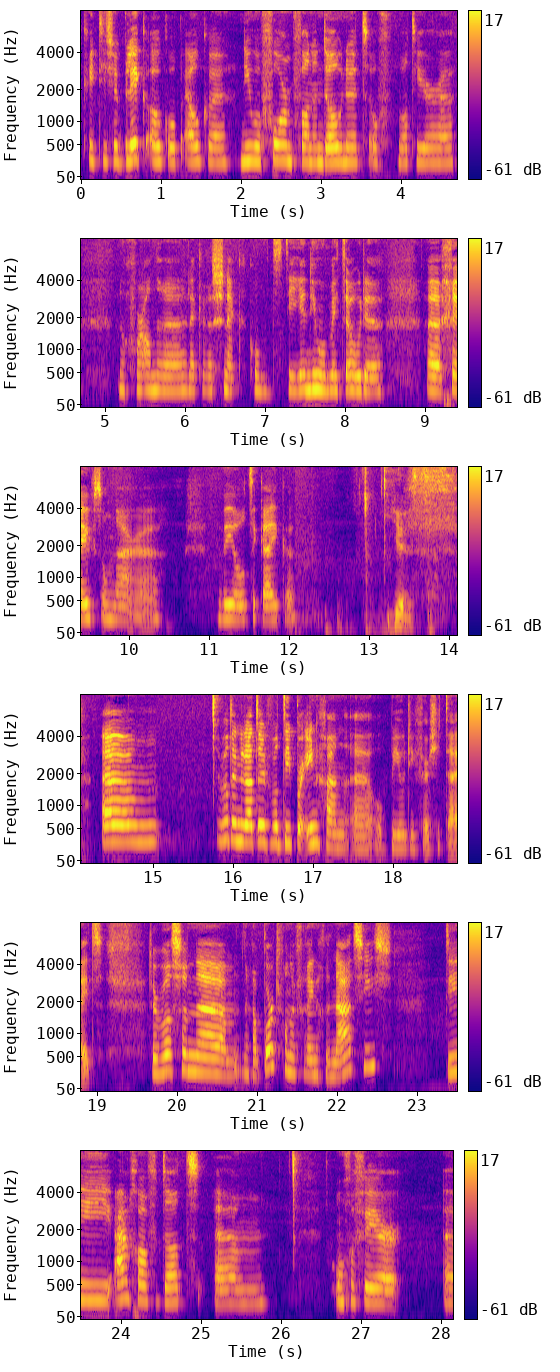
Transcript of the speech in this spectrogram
kritische blik ook op elke nieuwe vorm van een donut of wat hier uh, nog voor andere lekkere snack komt die een nieuwe methode uh, geeft om naar uh, de wereld te kijken. Yes. Um, ik wil inderdaad even wat dieper ingaan uh, op biodiversiteit. Er was een, uh, rapport van de Verenigde Naties die aangaf dat um, ongeveer uh,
